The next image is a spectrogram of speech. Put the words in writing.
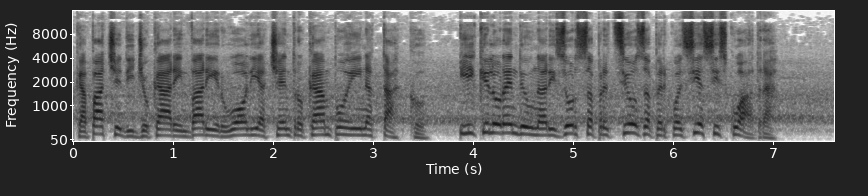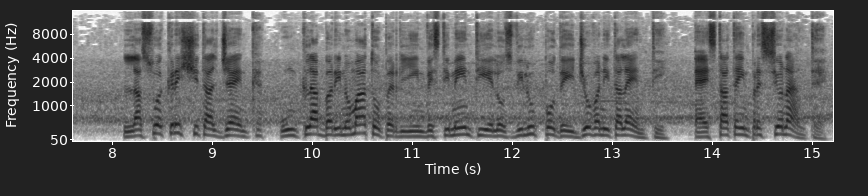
capace di giocare in vari ruoli a centrocampo e in attacco, il che lo rende una risorsa preziosa per qualsiasi squadra. La sua crescita al Genk, un club rinomato per gli investimenti e lo sviluppo dei giovani talenti, è stata impressionante.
